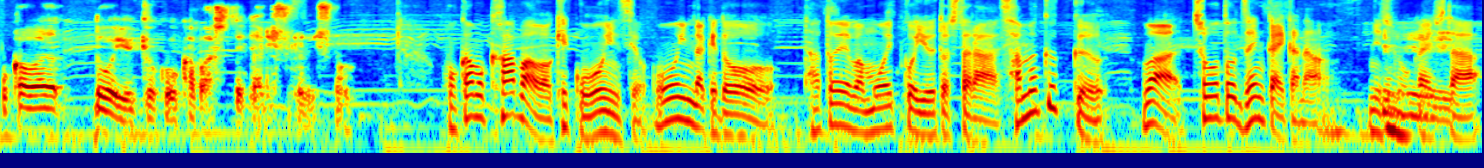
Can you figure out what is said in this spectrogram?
他はどういう曲をカバーしてたりするんですか？他もカバーは結構多いんですよ。多いんだけど例えばもう一個言うとしたらサム・クックはちょうど前回かなに紹介した、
